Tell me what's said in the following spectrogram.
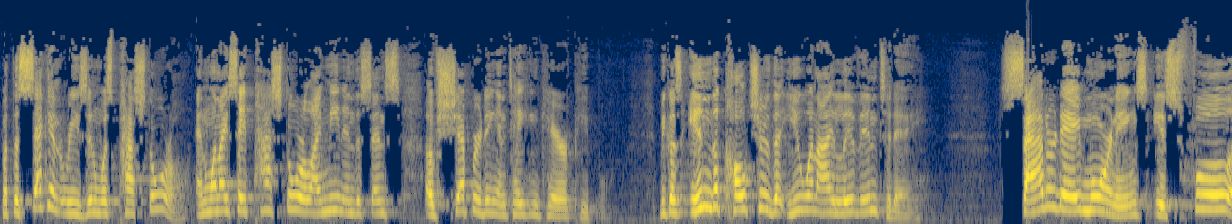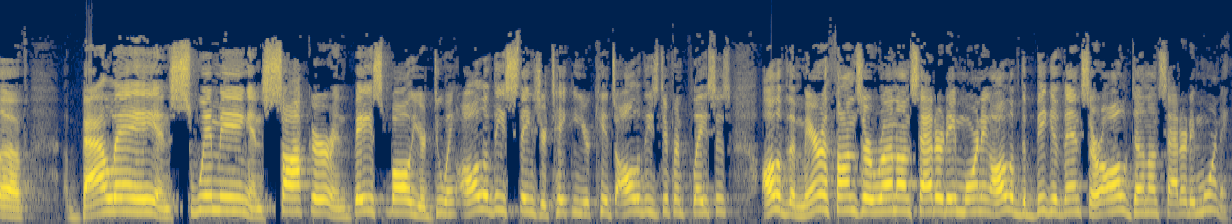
But the second reason was pastoral. And when I say pastoral, I mean in the sense of shepherding and taking care of people. Because in the culture that you and I live in today, Saturday mornings is full of ballet and swimming and soccer and baseball. You're doing all of these things. You're taking your kids all of these different places. All of the marathons are run on Saturday morning. All of the big events are all done on Saturday morning.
